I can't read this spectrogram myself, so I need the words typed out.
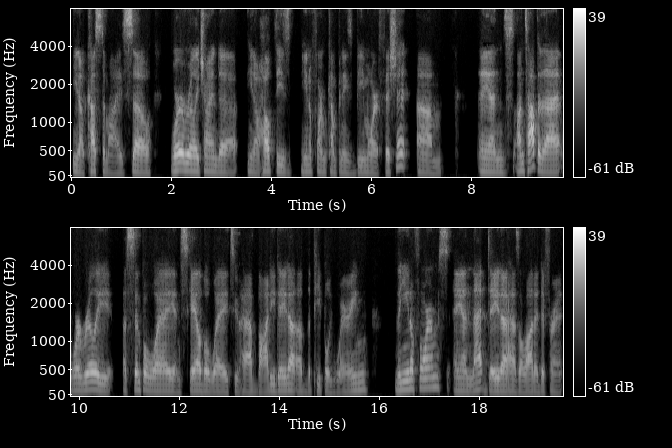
you know customized. So we're really trying to you know help these uniform companies be more efficient. Um, and on top of that, we're really a simple way and scalable way to have body data of the people wearing the uniforms. And that data has a lot of different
